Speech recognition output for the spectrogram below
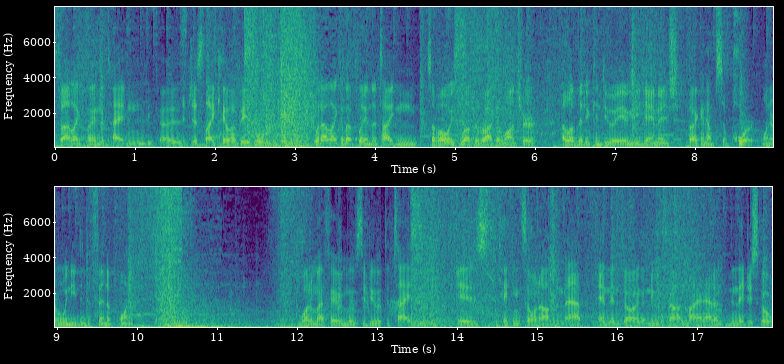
So I like playing the Titan because I just like killing people. What I like about playing the Titan is I've always loved the rocket launcher. I love that it can do AoE damage, but I can help support whenever we need to defend a point. One of my favorite moves to do with the Titan is kicking someone off the map and then throwing a neutron mine at them. Then they just go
